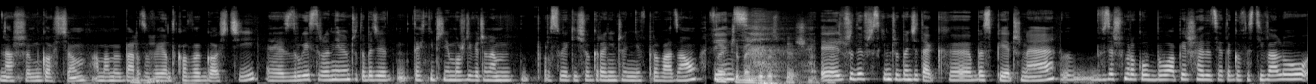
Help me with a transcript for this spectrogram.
naszym gościom, a mamy bardzo wyjątkowych gości. E, Z drugiej strony nie wiem, czy to będzie technicznie możliwe, czy nam po prostu jakieś ograniczeń nie wprowadzą. No i czy będzie bezpieczne? E, Przede wszystkim, czy będzie tak e, bezpieczne. W zeszłym roku była pierwsza edycja tego festiwalu.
